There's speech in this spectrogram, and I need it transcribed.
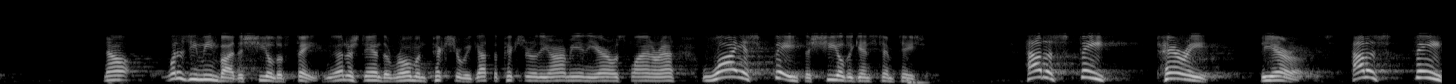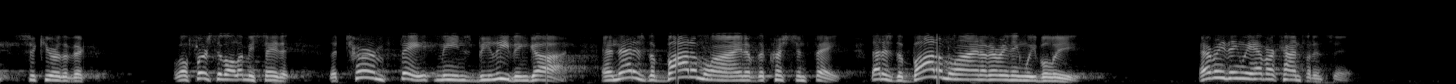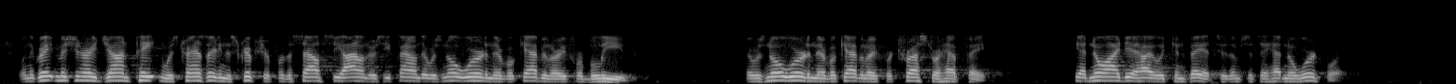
Now, what does he mean by the shield of faith? We understand the Roman picture. We got the picture of the army and the arrows flying around. Why is faith a shield against temptation? How does faith parry the arrows? How does faith secure the victory? Well, first of all, let me say that the term faith means believing God. And that is the bottom line of the Christian faith. That is the bottom line of everything we believe. Everything we have our confidence in. When the great missionary John Paton was translating the scripture for the South Sea Islanders, he found there was no word in their vocabulary for believe. There was no word in their vocabulary for trust or have faith. He had no idea how he would convey it to them since they had no word for it.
